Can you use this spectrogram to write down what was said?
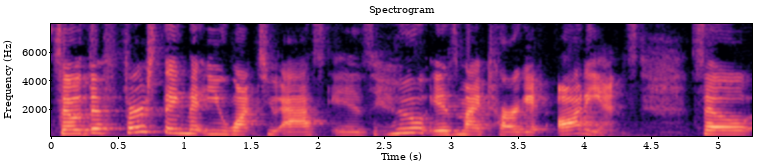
So, the first thing that you want to ask is who is my target audience? So,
